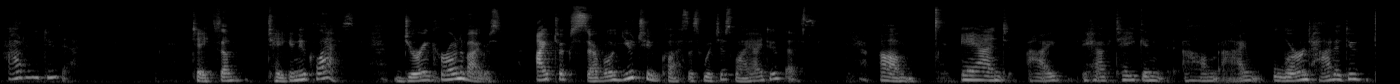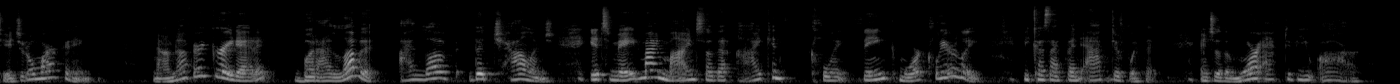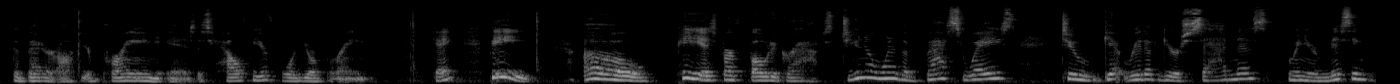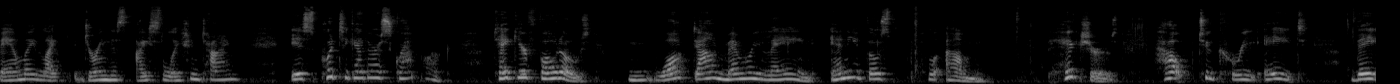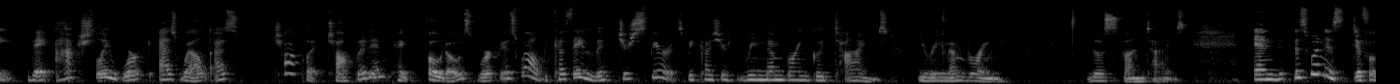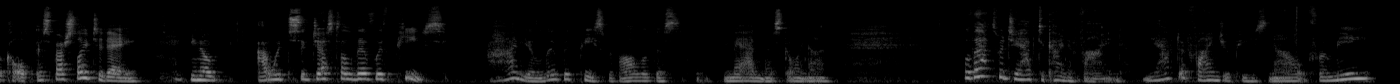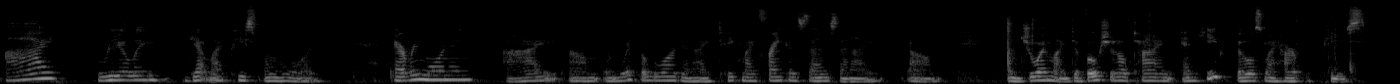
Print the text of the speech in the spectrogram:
how do you do that? Take some, take a new class. During coronavirus, I took several YouTube classes, which is why I do this. Um, and I have taken, um, I learned how to do digital marketing. Now, I'm not very great at it, but I love it. I love the challenge. It's made my mind so that I can think more clearly because I've been active with it. And so the more active you are, the better off your brain is. It's healthier for your brain. Okay? P. Oh, P is for photographs. Do you know one of the best ways to get rid of your sadness when you're missing family, like during this isolation time, is put together a scrapbook. Take your photos, walk down memory lane. Any of those um, pictures help to create. They they actually work as well as chocolate. Chocolate and photos work as well because they lift your spirits because you're remembering good times. You're remembering those fun times. And this one is difficult, especially today. You know, I would suggest to live with peace. How do you live with peace with all of this madness going on? Well, that's what you have to kind of find. You have to find your peace. Now, for me, I really get my peace from the Lord. Every morning, I um, am with the Lord and I take my frankincense and I um, enjoy my devotional time, and He fills my heart with peace.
